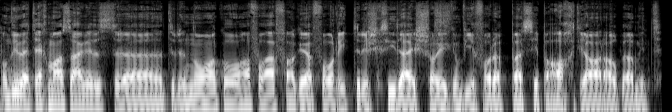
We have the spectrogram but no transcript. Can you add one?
Und ich würde echt mal sagen, dass der, äh, der Noah Goa von FAG ein Vorreiter war. Der ist schon irgendwie vor etwa sieben, acht Jahren auch mit,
